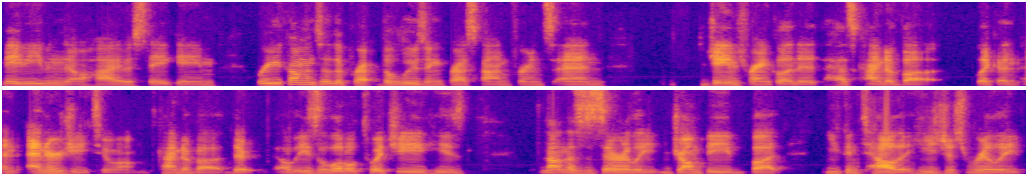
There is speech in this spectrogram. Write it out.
maybe even the Ohio State game, where you come into the pre- the losing press conference and James Franklin has kind of a like an, an energy to him, kind of a he's a little twitchy. He's not necessarily jumpy, but you can tell that he's just really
